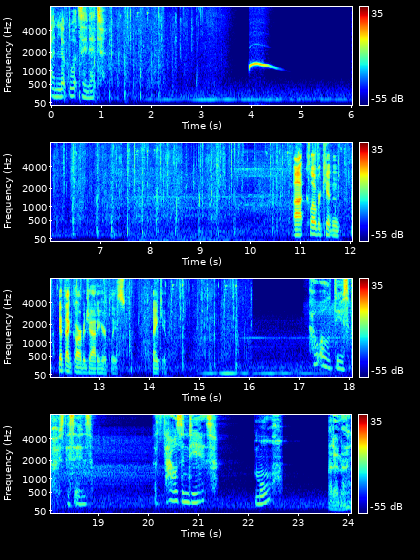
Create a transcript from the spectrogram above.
And look what's in it. Uh, Clover Kitten, get that garbage out of here, please. Thank you. How old do you suppose this is? A thousand years? More? I don't know.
